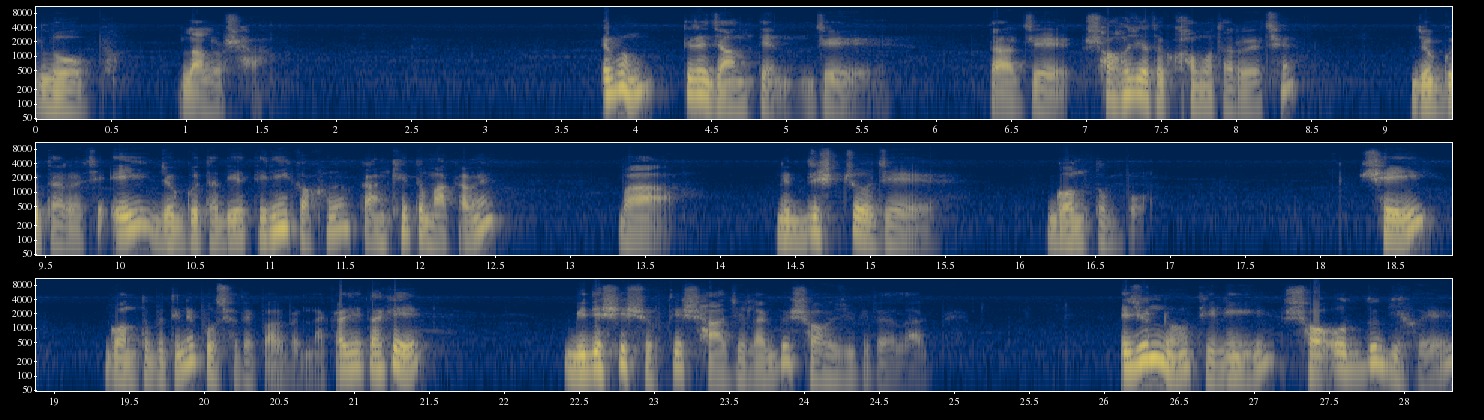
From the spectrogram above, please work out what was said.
লোভ, লালসা। এবং তিনি জানতেন যে তার যে সহজাত ক্ষমতা রয়েছে, যোগ্যতা রয়েছে, এই যোগ্যতা দিয়ে তিনি কখনো কাঙ্ক্ষিত মাকামে বা নির্দিষ্ট যে গন্তব্য, সেই গন্তব্যে তিনি পৌঁছাতে পারবেন না। কাজে তাকে বিদেশি শক্তির সাহায্য লাগবে, সহযোগিতা লাগবে। এজন্য তিনি স্ব-উদ্যোগী হয়ে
